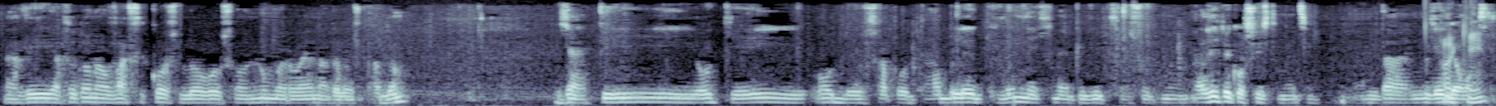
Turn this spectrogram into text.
Δηλαδή αυτό ήταν ο βασικός λόγος, ο νούμερο ένα τέλος πάντων. Γιατί, OK, okay, όντως από tablet δεν έχει να επιδείξει, ας πούμε. Δηλαδή το οικοσύστημα, έτσι. Μετά μην γελιόμαστε.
